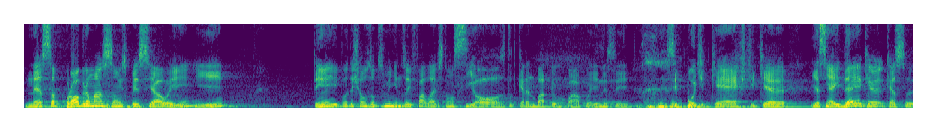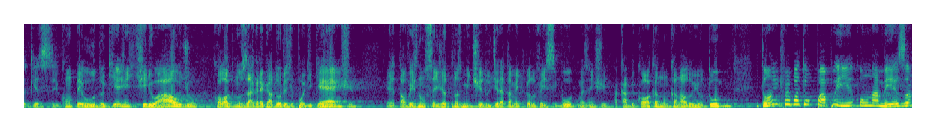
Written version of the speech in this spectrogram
nessa programação especial aí. E tem aí, vou deixar os outros meninos aí falar, eles estão ansiosos, tudo querendo bater um papo aí nesse, nesse podcast. Que é, e assim, a ideia é que, é- que, essa- que esse conteúdo aqui a gente tire o áudio, coloque nos agregadores de podcast. é, talvez não seja transmitido diretamente pelo Facebook, mas a gente acabe colocando num canal do YouTube. Então a gente vai bater um papo aí com na mesa.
